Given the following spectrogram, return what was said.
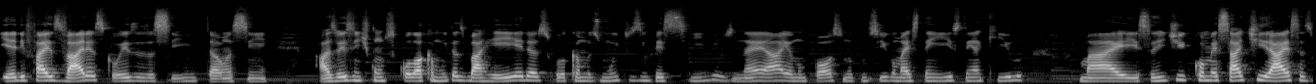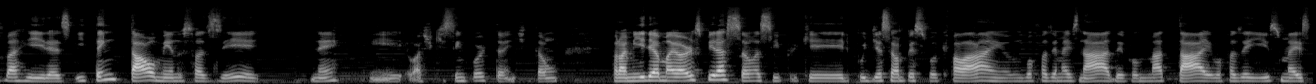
E ele faz várias coisas, assim. Então, assim, às vezes a gente coloca muitas barreiras, colocamos muitos empecilhos, né? Ah, eu não posso, não consigo, mas tem isso, tem aquilo. Mas se a gente começar a tirar essas barreiras e tentar ao menos fazer, né? eu acho que isso é importante. Então, para mim ele é a maior inspiração, assim, porque ele podia ser uma pessoa que fala, ah, eu não vou fazer mais nada, eu vou me matar, eu vou fazer isso, mas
